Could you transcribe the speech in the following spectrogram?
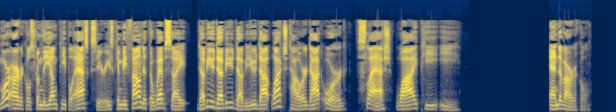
More articles from the Young People Ask series can be found at the website www.watchtower.org slash YPE. End of article.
